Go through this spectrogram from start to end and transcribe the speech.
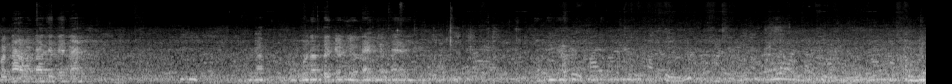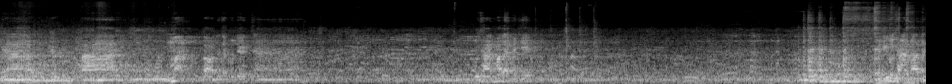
วันหน้าวันหน้าจะเต้นนะ ครับวันนั้นเต้นกันเหงื่อแตกเหงื่อแตกขอบคุณครับ ขอบคุณครับปาหมัดต่อเลยจ้ะคุณเดือนจ้าอุทานว่าอะไรไปทีพี่อุทานว่าอะไร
